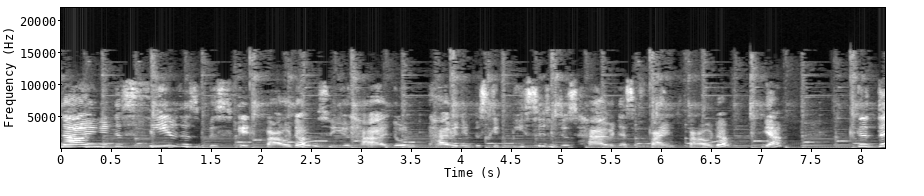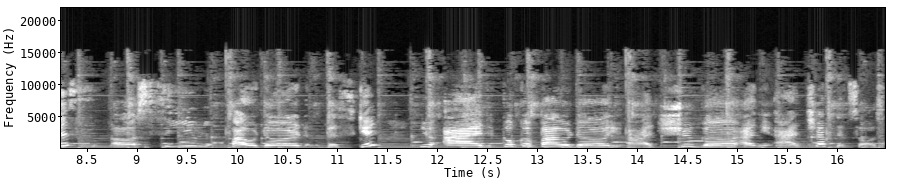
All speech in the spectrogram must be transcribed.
Now you need to sieve this biscuit powder. So you have don't have any biscuit pieces, you just have it as a fine powder. Yeah. To this uh, sieved powdered biscuit, you add cocoa powder, you add sugar, and you add chocolate sauce.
